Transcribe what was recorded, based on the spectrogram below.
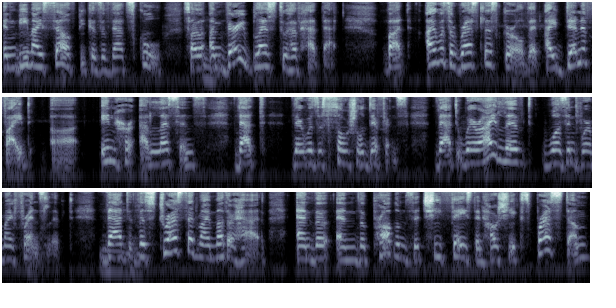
and be myself because of that school. So I'm mm-hmm. very blessed to have had that. But I was a restless girl that identified uh, in her adolescence that there was a social difference. That where I lived wasn't where my friends lived. That mm-hmm. the stress that my mother had and the and the problems that she faced and how she expressed them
